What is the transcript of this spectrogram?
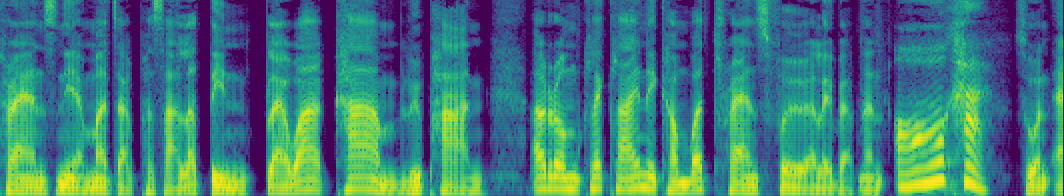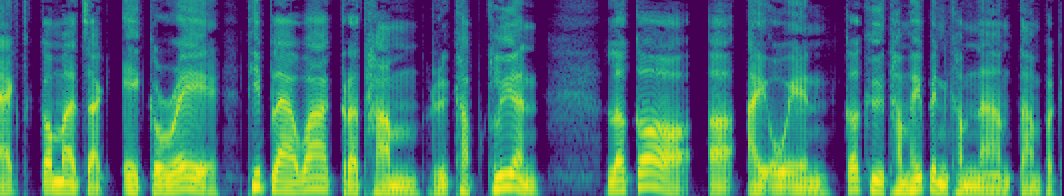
trans เนี่ยมาจากภาษาละติน แปลว่า ข้ามหรือผ่าน อารมณ์คล้ายๆ ในคำว่า transfer อะไรแบบนั้น อ๋อค่ะ ส่วน act ก็มาจาก agere ที่แปลว่ากระทำหรือขับเคลื่อน แล้วก็เอ่อ ion ก็คือทำให้เป็นคำนามตามปก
